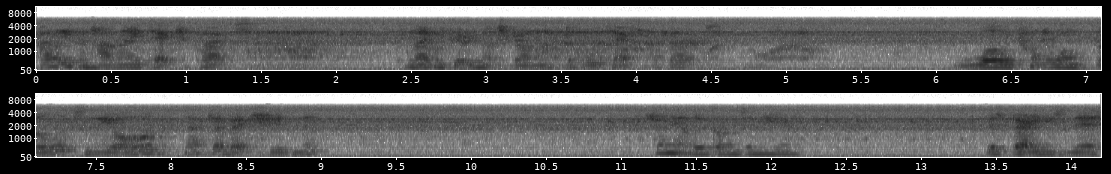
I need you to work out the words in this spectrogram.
I don't even have any texture packs. Because my computer's not strong enough to hold texture packs. Whoa, 21 bullets in the AUG. That's a bit shouldn't it? Is there any other guns in here? Just better use this.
